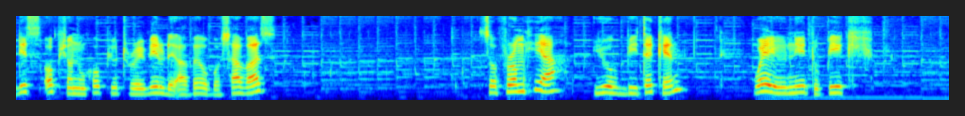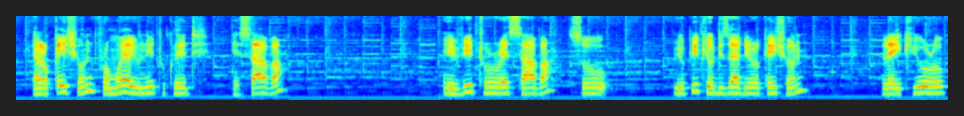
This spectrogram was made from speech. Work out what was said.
this option will help you to reveal the available servers. So from here you'll be taken where you need to pick a location from where you need to create a server a v2 server. So you pick your desired location like Europe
